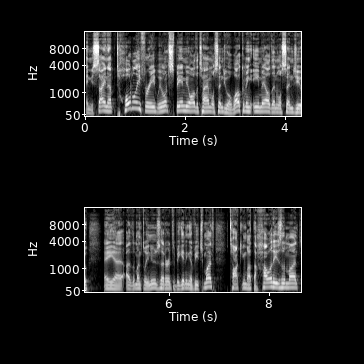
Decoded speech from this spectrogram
And you sign up totally free. We won't spam you all the time. We'll send you a welcoming email. Then we'll send you a, uh, the monthly newsletter at the beginning of each month talking about the holidays of the month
